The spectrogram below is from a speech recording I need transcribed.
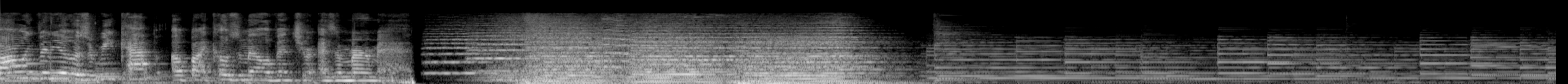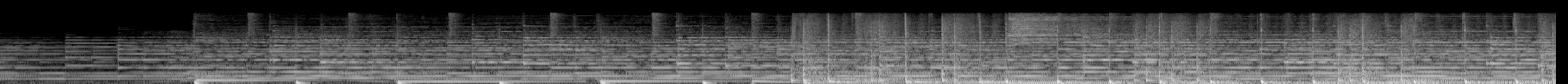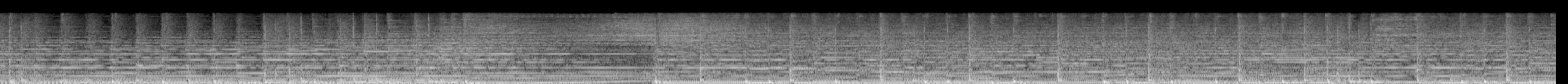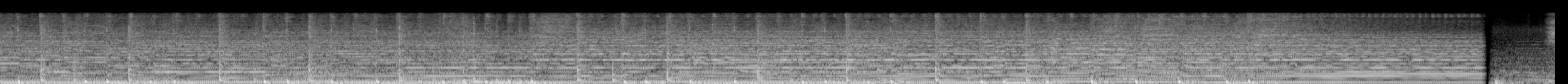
following video is a recap of my Cozumel adventure as a merman.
